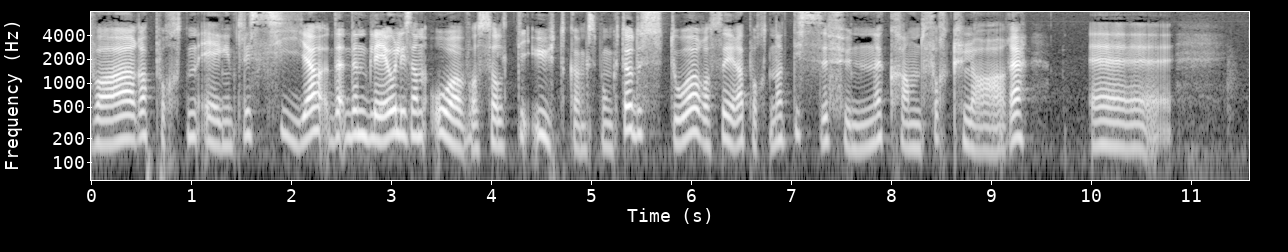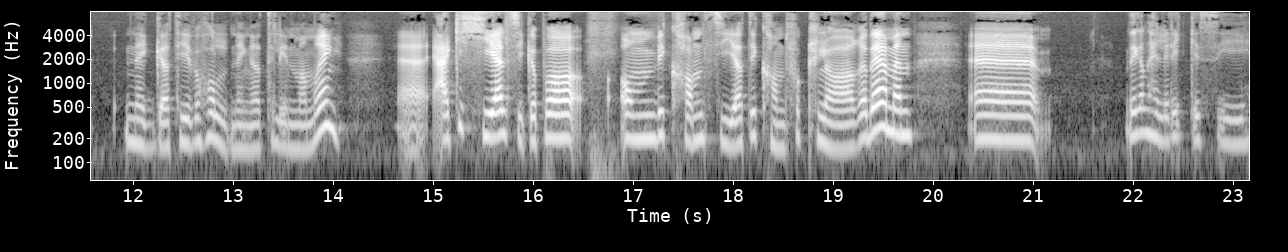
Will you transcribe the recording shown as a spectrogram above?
hva rapporten egentlig sier. Den ble jo litt sånn oversolgt i utgangspunktet, og det står også i rapporten at disse funnene kan forklare eh, negative holdninger til innvandring. Eh, jeg er ikke helt sikker på om vi kan si at de kan forklare det, men eh, De kan heller ikke si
